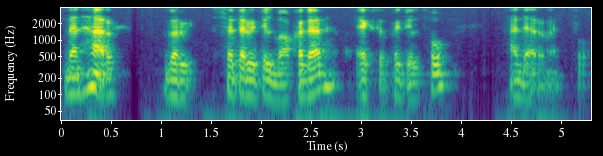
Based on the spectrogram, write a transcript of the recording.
Den här går, sätter vi tillbaka där, x upphöjt till 2, Adderar med 2.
